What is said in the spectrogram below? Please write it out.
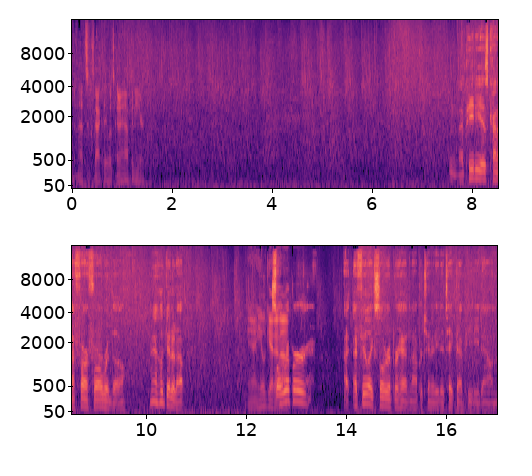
And that's exactly what's gonna happen here. Hmm, that PD is kind of far forward though. Yeah, he'll get it up. Yeah, he'll get Soul it up. Ripper, I, I feel like Soul Ripper had an opportunity to take that PD down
